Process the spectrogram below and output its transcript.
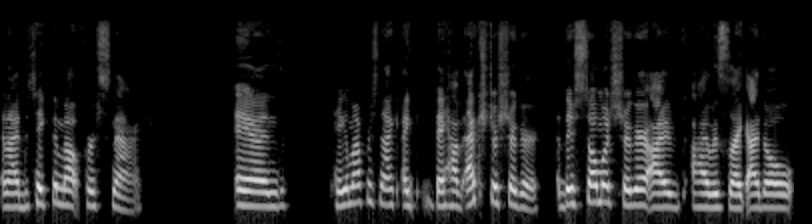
and I had to take them out for snack, and take them out for snack. I, they have extra sugar. There's so much sugar. I I was like, I don't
